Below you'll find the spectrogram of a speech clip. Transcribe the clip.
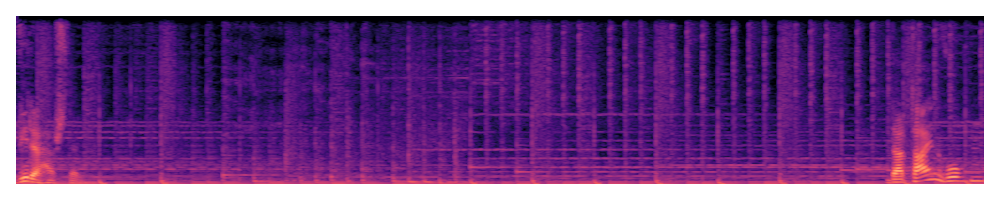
Wiederherstellen. Dateien wurden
